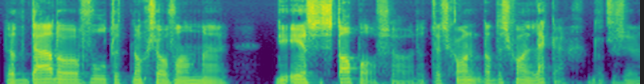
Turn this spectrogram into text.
Dat daardoor voelt het nog zo van... Uh die eerste stappen of zo. Dat is gewoon, dat is gewoon lekker. Dat is, uh,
